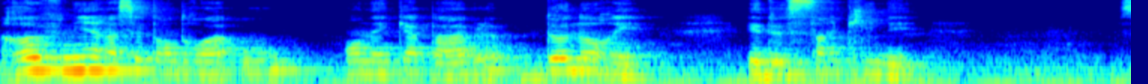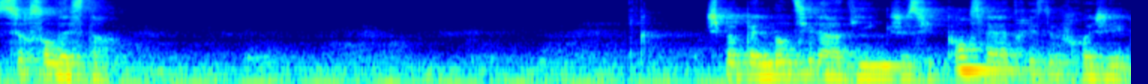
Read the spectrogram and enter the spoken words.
revenir à cet endroit où on est capable d'honorer et de s'incliner sur son destin. Je m'appelle Nancy Darding, je suis consellatrice de projet.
